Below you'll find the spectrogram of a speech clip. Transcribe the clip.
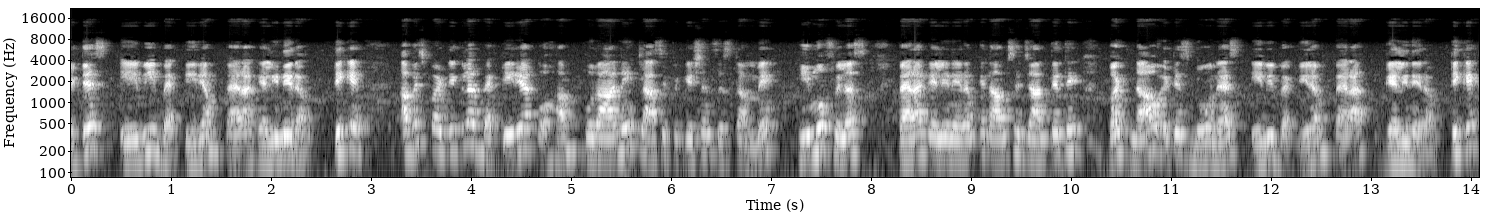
it is Avibacterium paragallinarum ठीक है? अब इस पर्टिकुलर बैक्टीरिया को हम पुराने क्लासिफिकेशन सिस्टम में हीमोफिलस पैरागेलिनेरम के नाम से जानते थे but now it is known as Avibacterium paragallinarum ठीक है?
